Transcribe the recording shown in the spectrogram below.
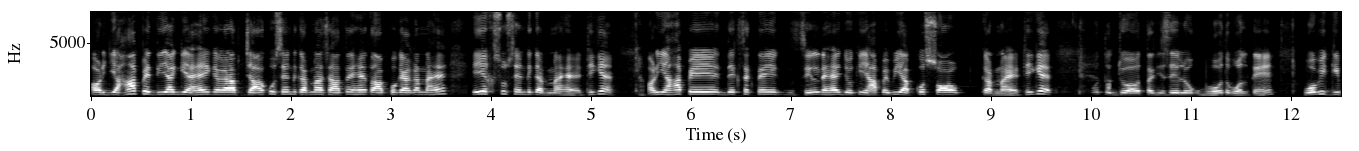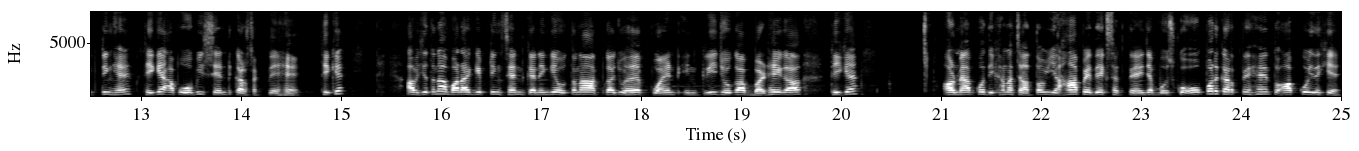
और यहाँ पे दिया गया है कि अगर आप चाकू सेंड करना चाहते हैं तो आपको क्या करना है? एक सौ सेंड करना है, ठीक है? और यहाँ पे देख सकते हैं, एक सील्ड है जो कि यहाँ पे भी आपको सौ करना है, ठीक है? वो तो जो होता है, जिसे लोग बहुत बोलते हैं, वो भी गिफ्टिंग है, ठीक है? आप वो भी सेंड कर सकते हैं, ठीक है? अब जितना बड़ा गिफ्टिंग सेंड करेंगे, उतना आपका जो है पॉइंट इंक्रीज होगा, बढ़ेगा, ठीक है? और मैं आपको दिखाना चाहता हूँ, यहाँ पे देख सकते हैं, जब उसको ओपन करते हैं तो आपको देखिए,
